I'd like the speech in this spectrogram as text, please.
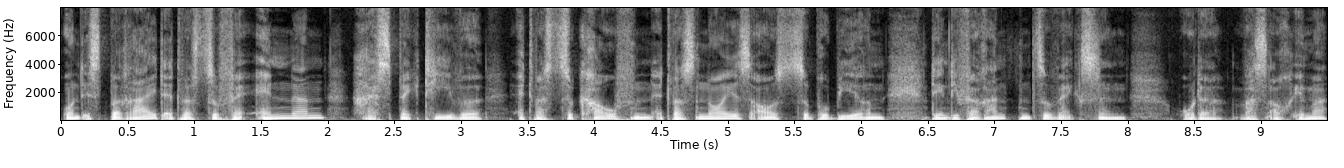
und ist bereit, etwas zu verändern, respektive etwas zu kaufen, etwas Neues auszuprobieren, den Lieferanten zu wechseln oder was auch immer,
